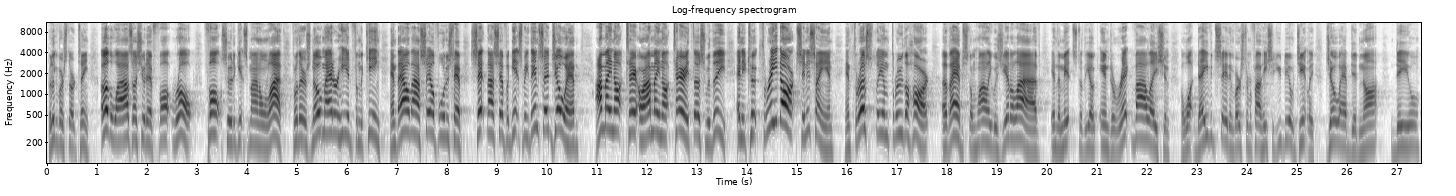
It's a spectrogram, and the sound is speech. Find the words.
But look at verse 13. Otherwise, I should have fought, wrought falsehood against mine own life. For there's no matter hid from the king, and thou thyself wouldst have set thyself against me. Then said Joab, I may not tarry, or I may not tarry thus with thee. And he took three darts in his hand and thrust them through the heart of Absalom while he was yet alive in the midst of the oak, in direct violation of what David said in verse number five. He said, You deal gently. Joab did not deal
